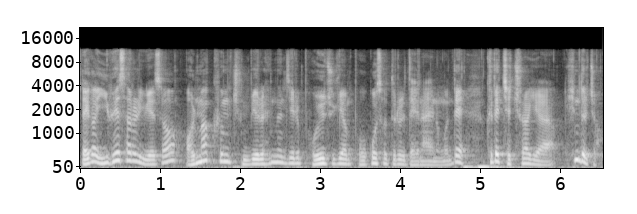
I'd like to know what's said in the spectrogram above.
내가 이 회사를 위해서 얼마큼 준비를 했는지를 보여주기 위한 보고서들을 내놔야 하는 건데 그때 제출하기가 힘들죠.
